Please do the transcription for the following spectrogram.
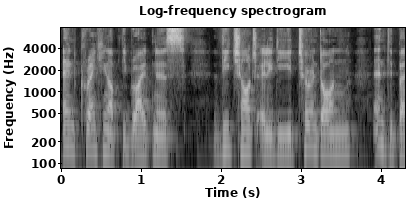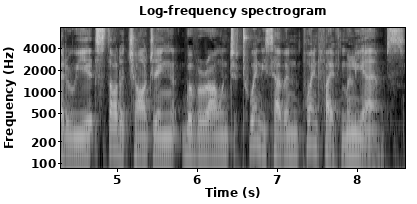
and cranking up the brightness, the charge LED turned on and the battery started charging with around 27.5 milliamps.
